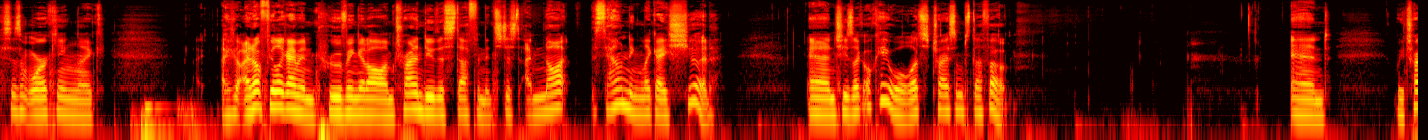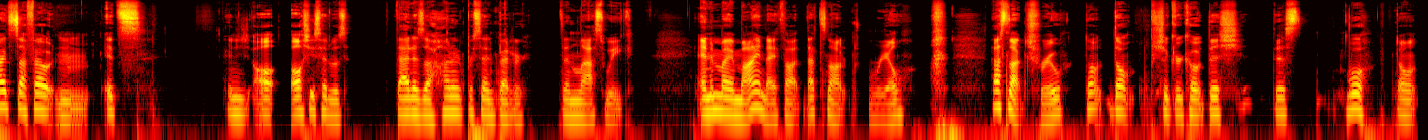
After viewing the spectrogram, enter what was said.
This isn't working. Like, I, I don't feel like I'm improving at all. I'm trying to do this stuff, and it's just I'm not sounding like I should." And she's like, okay, well, let's try some stuff out. And we tried stuff out, and it's, and all, all she said was, that is 100% better than last week. And in my mind, I thought, that's not real. that's not true. Don't, don't sugarcoat this, this, whoa, don't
